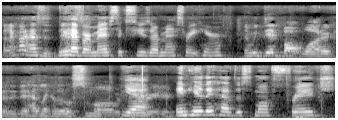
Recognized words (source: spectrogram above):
I like how it has the We have our though. mess. Excuse our mess right here. And we did bought water because it did have like a little small refrigerator. Yeah. And here they have the small fridge.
